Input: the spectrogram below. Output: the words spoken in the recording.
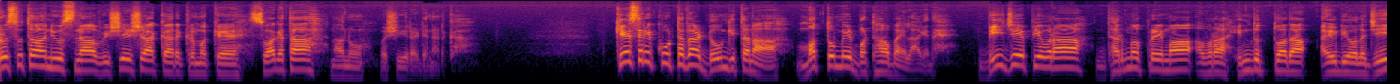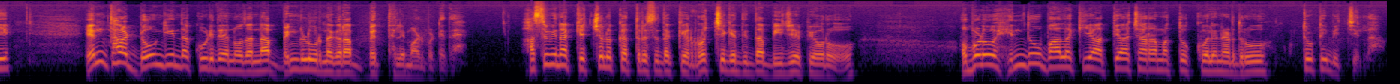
ಪ್ರಸ್ತುತ ನ್ಯೂಸ್ನ ವಿಶೇಷ ಕಾರ್ಯಕ್ರಮಕ್ಕೆ ಸ್ವಾಗತ. ನಾನು ಬಶೀರ್ ಕೇಸರಿ ಕೂಟದ ಡೋಂಗಿತನ ಮತ್ತೊಮ್ಮೆ ಬಟಾ ಬಯಲಾಗಿದೆ. ಬಿಜೆಪಿಯವರ ಧರ್ಮ ಪ್ರೇಮ ಅವರ ಹಿಂದುತ್ವದ ಐಡಿಯಾಲಜಿ ಎಂಥ ಡೋಂಗಿಯಿಂದ ಕೂಡಿದೆ ಅನ್ನೋದನ್ನು ಬೆಂಗಳೂರು ನಗರ ಬೆತ್ತಲೆ ಮಾಡಿಬಿಟ್ಟಿದೆ. ಹಸುವಿನ ಕೆಚ್ಚಲು ಕತ್ತರಿಸಿದ್ದಕ್ಕೆ ರೊಚ್ಚಿಗೆದ್ದಿದ್ದ ಪಿಯವರು ಒಬ್ಬಳು ಹಿಂದೂ ಬಾಲಕಿಯ ಅತ್ಯಾಚಾರ ಮತ್ತು ಕೊಲೆ ನಡೆದರೂ ತುಟಿ ಬಿಚ್ಚಿಲ್ಲ.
